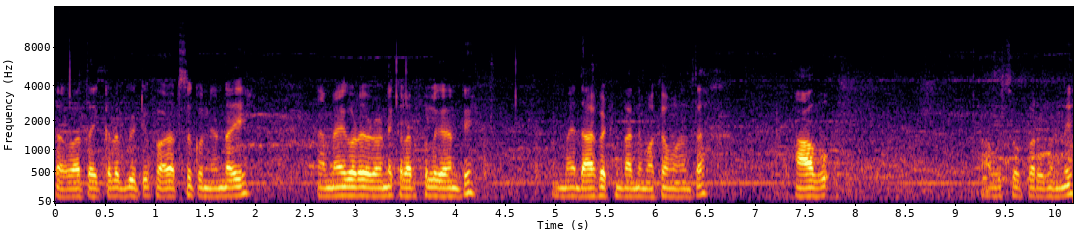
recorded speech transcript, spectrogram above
తర్వాత ఇక్కడ బ్యూటీ ప్రోడక్ట్స్ కొన్ని ఉన్నాయి. అమ్మాయి కూడా చూడండి కలర్ఫుల్గా ఉంది. అమ్మాయి దాపెట్టుకుంటుంది ముఖం అంతా. ఆవు. ఆవు సూపర్గా ఉంది.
